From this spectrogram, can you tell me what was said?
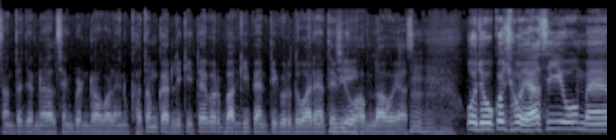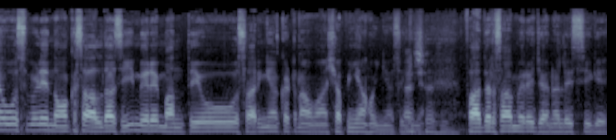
ਸੰਤ ਜਰਨੈਲ ਸਿੰਘ ਪਿੰਡਰਾ ਵਾਲਿਆਂ ਨੂੰ ਖਤਮ ਕਰ ਲਈ ਕੀਤਾ ਪਰ ਬਾਕੀ 35 ਗੁਰਦੁਆਰਿਆਂ ਤੇ ਵੀ। ਉਹ ਹਮਲਾ ਹੋਇਆ ਸੀ। ਉਹ ਜੋ ਕੁਝ ਹੋਇਆ ਸੀ ਉਹ ਮੈਂ ਉਸ ਵੇਲੇ 9 ਸਾਲ ਦਾ ਸੀ ਮੇਰੇ ਮਨ ਤੇ ਉਹ ਸਾਰੀਆਂ ਘਟਨਾਵਾਂ ਛਪੀਆਂ ਹੋਈਆਂ ਸੀਗੀਆਂ ਫਾਦਰ ਸਾਹਿਬ ਮੇਰੇ ਜਰਨਲਿਸਟ ਸੀਗੇ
